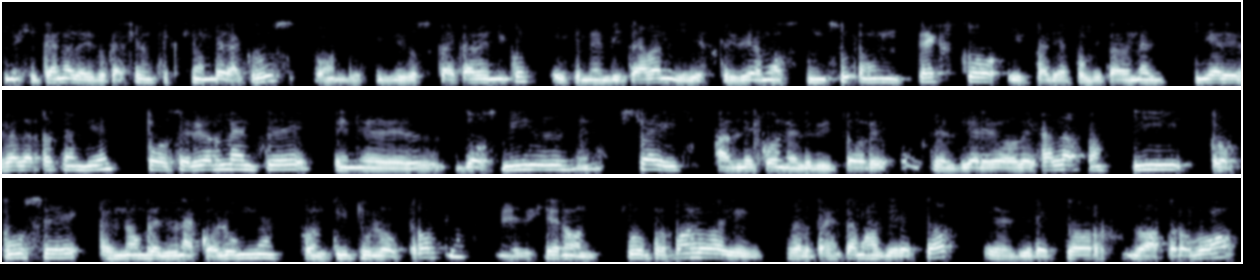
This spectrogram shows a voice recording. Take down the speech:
Mexicana de Educación Sección Veracruz, con distinguidos académicos, y que me invitaban y escribíamos un, un texto y salía publicado en el diario Galata también. Posteriormente, en el 2006, hablé con el editor del diario de Jalapa y propuse el nombre de una columna con título propio. Me dijeron, tú proponlo y se lo presentamos al director. El director lo aprobó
